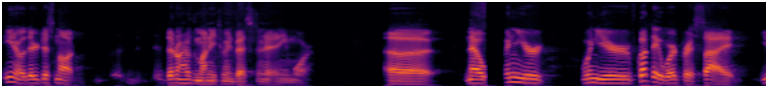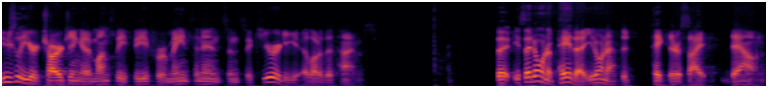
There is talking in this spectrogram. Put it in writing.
you know, they're just not, they don't have the money to invest in it anymore. Uh, now, when you're when you've got their WordPress site, usually you're charging a monthly fee for maintenance and security a lot of the times. But if they don't want to pay that, you don't have to take their site down.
